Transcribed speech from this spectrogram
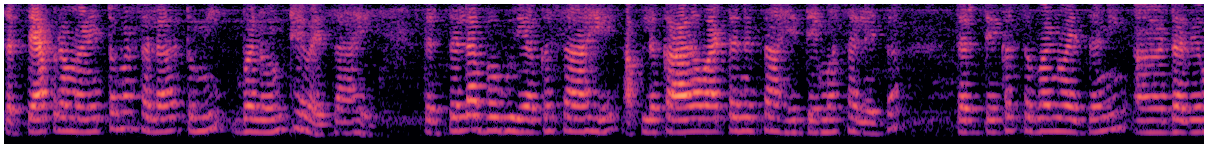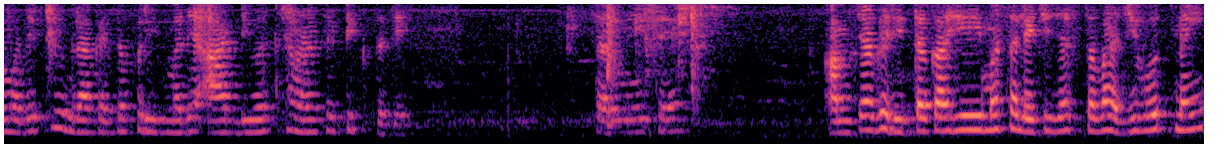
तर त्याप्रमाणे तो मसाला तुम्ही बनवून ठेवायचा आहे. तर चला बघूया कसं आहे. आपलं काळा वाटणच आहे ते मसाल्याचं. तर ते कसं बनवायचं आणि डब्यामध्ये ठेवून राखायचं. फ्रीजमध्ये आठ दिवस छान असं टिकतं ते. तर मी इथे आमच्या घरी तर काही मसाल्याची जास्त भाजी होत नाही.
